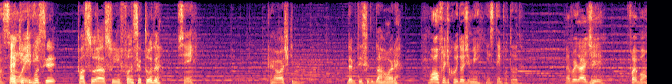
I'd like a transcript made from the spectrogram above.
Mansão É aqui que Wayne. você passou a sua infância toda. Sim. Eu acho que deve ter sido da hora. O Alfred cuidou de mim esse tempo todo. Na verdade, foi bom.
